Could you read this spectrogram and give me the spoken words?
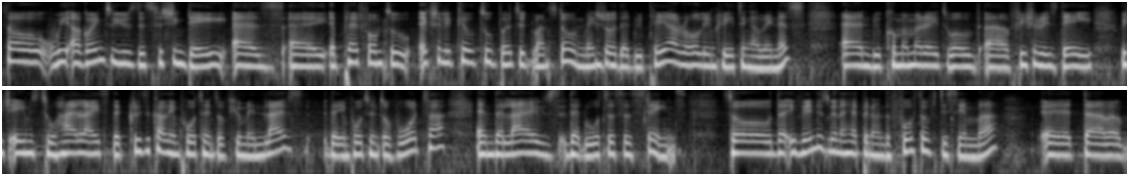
So we are going to use this fishing day as a, a platform to actually kill two birds with one stone. Make mm-hmm. sure that we play our role in creating awareness, and we commemorate World uh, Fisheries Day, which aims to highlight the critical importance of human lives, the importance of water, and the lives that water sustains. So the event is going to happen on the 4th of December at the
